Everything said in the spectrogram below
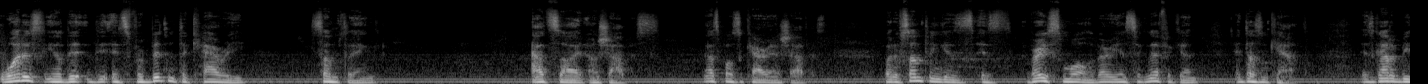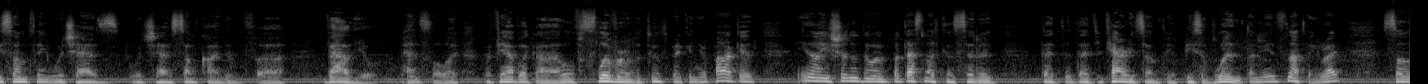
what is, you know, the, the, it's forbidden to carry something outside on Shabbos. Not supposed to carry on Shabbos. But if something is, is very small, very insignificant, it doesn't count. It's got to be something which has which has some kind of uh, value. A pencil. Like if you have like a little sliver of a toothpick in your pocket, you know you shouldn't do it. But that's not considered that that you carried something, a piece of lint. I mean, it's nothing, right? So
